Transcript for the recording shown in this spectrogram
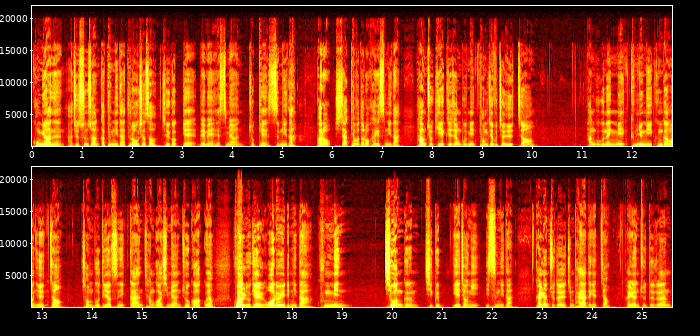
공유하는 아주 순수한 카페입니다. 들어오셔서 즐겁게 매매했으면 좋겠습니다. 바로 시작해 보도록 하겠습니다. 다음 주 기획재정부 및 경제부처 일정, 한국은행 및 금융위 금강원 일정 첨부되었으니까 참고하시면 좋을 것 같고요. 9월 6일 월요일입니다. 국민 지원금 지급 예정이 있습니다. 관련 주들 좀 봐야 되겠죠? 관련 주들은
